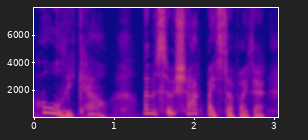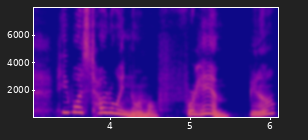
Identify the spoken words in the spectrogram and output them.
Holy cow. I was so shocked by stuff like that. He was totally normal for him, you know?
